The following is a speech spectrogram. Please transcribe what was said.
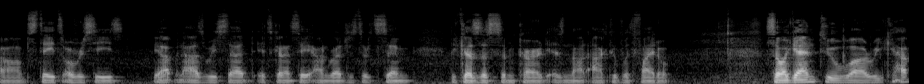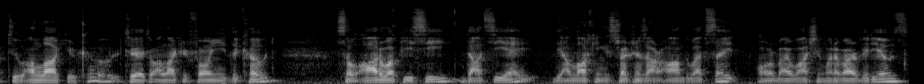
um, states overseas. Yep, and as we said, it's going to say unregistered SIM because the SIM card is not active with Fido. So again, to uh, recap, to unlock your code, to, to unlock your phone, you need the code. So ottawapc.ca. The unlocking instructions are on the website or by watching one of our videos.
